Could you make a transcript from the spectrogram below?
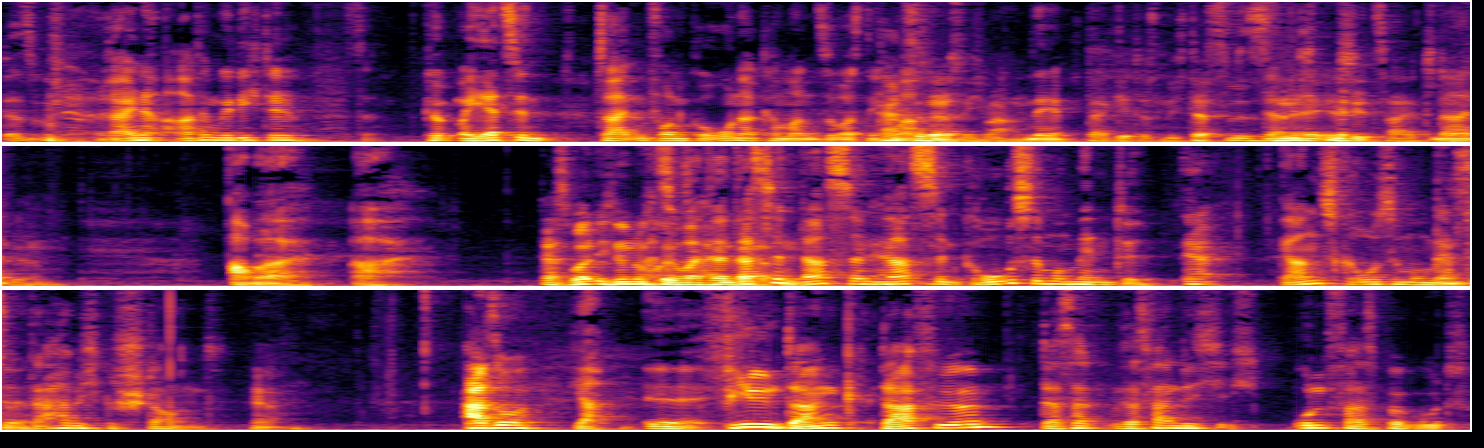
das reine Atemgedichte, könnte man jetzt in Zeiten von Corona, kann man sowas nicht Kannst machen. du das nicht machen? Nee. Da geht es nicht. Das ist Da nicht mehr ist- die Zeit nein. dafür. Aber ah, Das wollte ich nur noch also, kurz das, einwerfen. sind, das, sind, das sind große Momente. Ja, Ganz große das, Momente. da habe ich gestaunt. Ja. Also, ja, äh, vielen Dank dafür. Das, hat, das fand ich unfassbar gut.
